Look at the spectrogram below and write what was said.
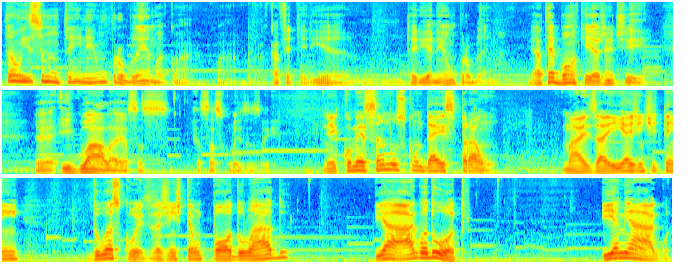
Então isso não tem nenhum problema com a, com a cafeteria, não teria nenhum problema. É até bom que a gente é, iguala essas, essas coisas aí. E começamos com 10 para 1, mas aí a gente tem duas coisas. A gente tem um pó do lado e a água do outro. E a minha água?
